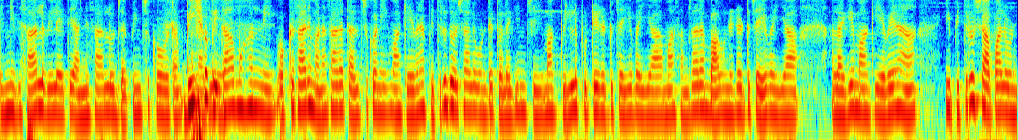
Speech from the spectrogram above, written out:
ఎన్నిసార్లు వీలైతే అన్నిసార్లు జపించుకోవటం భీష్మ పితామహుని ఒక్కసారి మనసారా తలుచుకొని మాకు ఏమైనా పితృదోషాలు ఉంటే తొలగించి మాకు పిల్లలు పుట్టేటట్టు చేయవయ్యా మా సంసారం బాగుండేటట్టు చేయవయ్యా అలాగే మాకు ఏవైనా ఈ పితృశాపాలు ఉంటే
